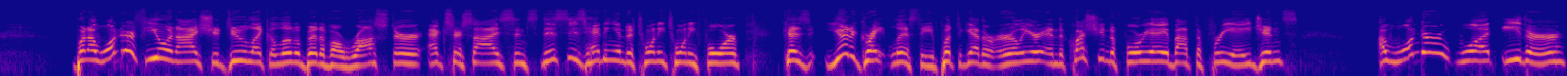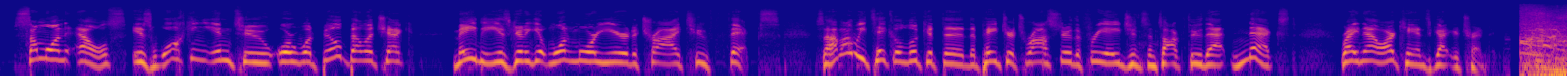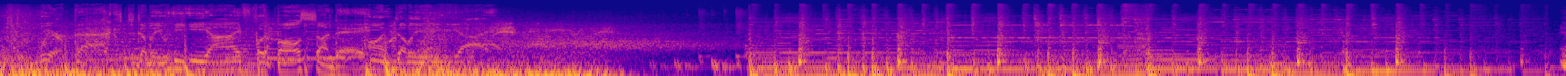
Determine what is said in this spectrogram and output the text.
but I wonder if you and I should do like a little bit of a roster exercise since this is heading into 2024. Because you had a great list that you put together earlier, and the question to Fauria about the free agents. I wonder what either someone else is walking into or what Bill Belichick maybe is going to get one more year to try to fix. So, how about we take a look at the, the Patriots roster, the free agents, and talk through that next? Right now, Arcand's got your trending. We're back to WEEI Football Sunday on WEEI.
